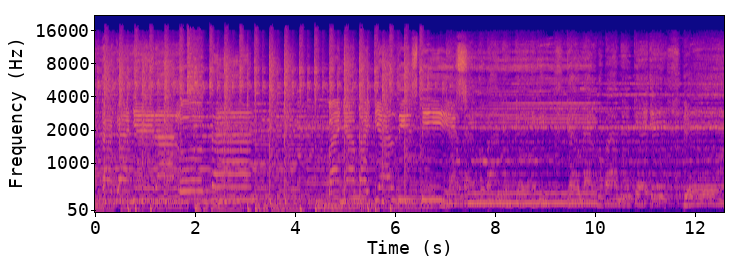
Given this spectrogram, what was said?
Eta gainera lotan Baina bai bialdiz bizi Gaur algo baneuke zure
